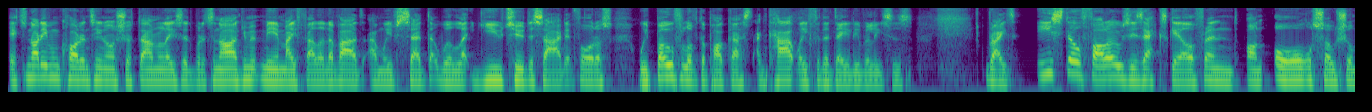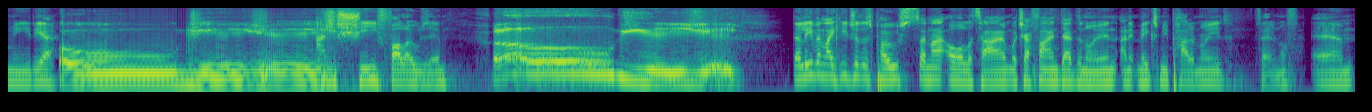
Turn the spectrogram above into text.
It's not even quarantine or shutdown related, but it's an argument me and my fella have had, and we've said that we'll let you two decide it for us. We both love the podcast and can't wait for the daily releases. Right, he still follows his ex girlfriend on all social media. Oh, Jesus. and she follows him. Oh, Jesus. They're leaving like each other's posts and that all the time, which I find dead annoying and it makes me paranoid. Fair enough. Um,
